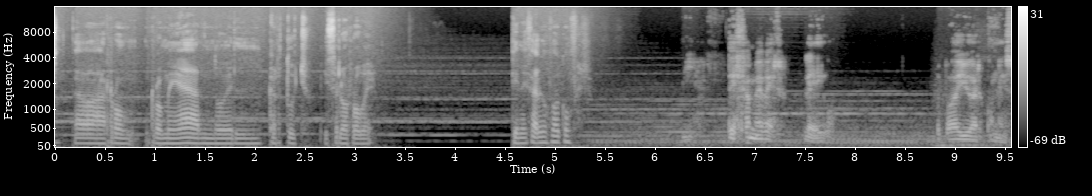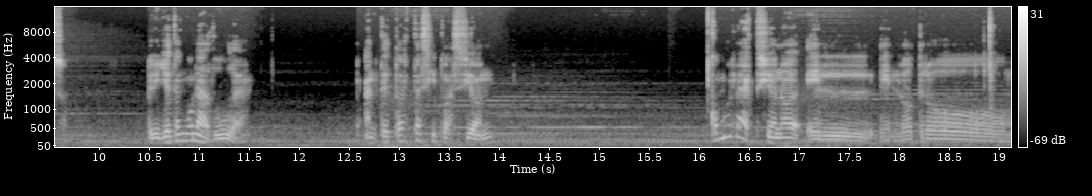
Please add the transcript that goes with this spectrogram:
estaba romeando el cartucho y se lo robé. ¿Tienes algo para comer? Déjame ver, le digo. Te puedo ayudar con eso. Pero yo tengo una duda. Ante toda esta situación, ¿cómo reaccionó el, el otro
